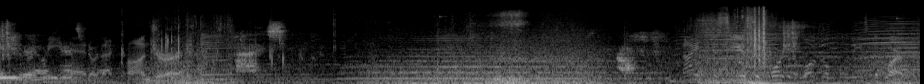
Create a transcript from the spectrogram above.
either will. Meathead or that conjurer. Nice. Nice to see you support your local police department.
